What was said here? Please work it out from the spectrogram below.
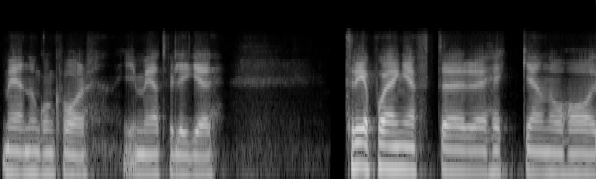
med någon kvar i och med att vi ligger tre poäng efter Häcken och har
